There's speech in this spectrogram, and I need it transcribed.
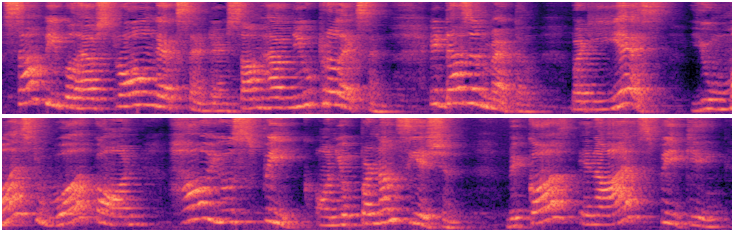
Some people have strong accent and some have neutral accent. It doesn't matter. But yes, you must work on how you speak, on your pronunciation. Because in our speaking,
